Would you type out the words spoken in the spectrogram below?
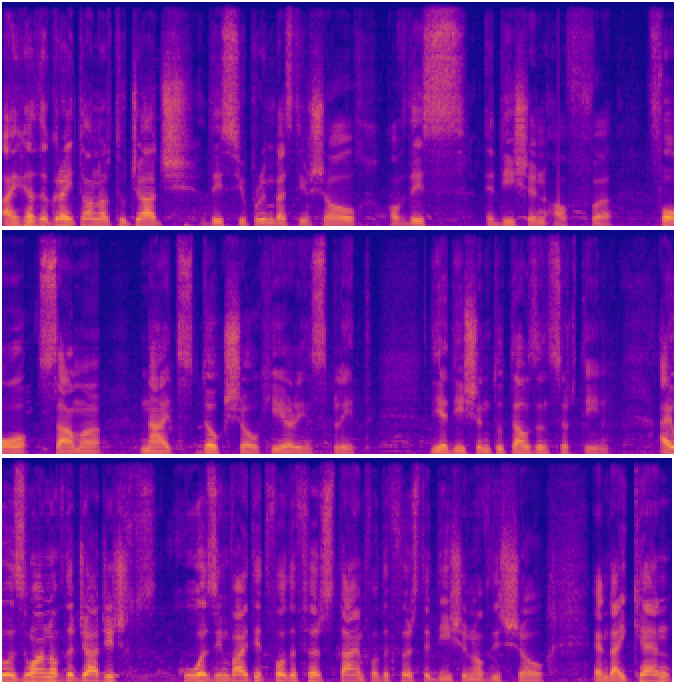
I had the great honor to judge this Supreme Best in Show of this edition of uh, Four Summer Nights Dog Show here in Split, the edition 2013. I was one of the judges who was invited for the first time for the first edition of this show, and I can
